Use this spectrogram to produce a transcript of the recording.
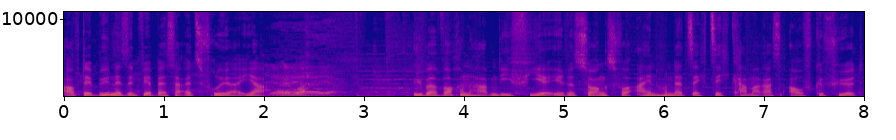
Auf der Bühne sind wir besser als früher, ja. Über Wochen haben die vier ihre Songs vor 160 Kameras aufgeführt.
